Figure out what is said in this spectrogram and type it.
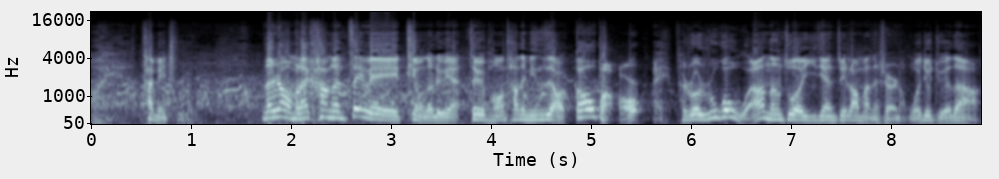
哎呀，太没出息了。那让我们来看看这位听友的留言，这位朋友他的名字叫高宝，哎，他说如果我要能做一件最浪漫的事呢，我就觉得啊，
